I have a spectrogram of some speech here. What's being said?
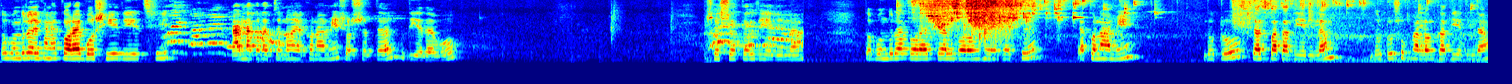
তো বন্ধুরা, এখানে কড়াই বসিয়ে দিয়েছি। রান্না করার জন্য এখন আমি সর্ষের তেল দিয়ে দেব। সর্ষের তেল দিয়ে দিলাম। তো বন্ধুরা, কড়াই তেল গরম হয়ে গেছে। এখন আমি দুটো তেজপাতা দিয়ে দিলাম, দুটো শুকনো লঙ্কা দিয়ে দিলাম।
